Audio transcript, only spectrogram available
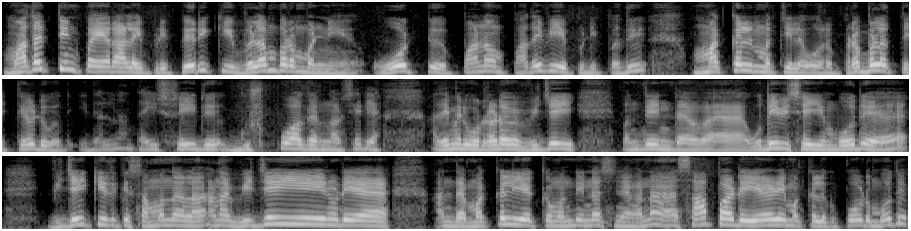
மதத்தின் பெயரால் இப்படி பெருக்கி விளம்பரம் பண்ணி ஓட்டு பணம் பதவியை பிடிப்பது மக்கள் மத்தியில் ஒரு பிரபலத்தை தேடுவது. இதெல்லாம் தயவுசெய்து குஷ்புவாக இருந்தாலும் சரியா? அதேமாரி ஒரு தடவை விஜய் வந்து இந்த வ- உதவி செய்யும்போது விஜய்க்கு இதுக்கு சம்மந்தம் இல்லை. ஆனால் விஜயினுடைய அந்த மக்கள் இயக்கம் வந்து என்ன செஞ்சாங்கன்னா சாப்பாடு ஏழை மக்களுக்கு போடும்போது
